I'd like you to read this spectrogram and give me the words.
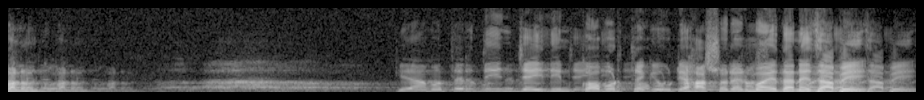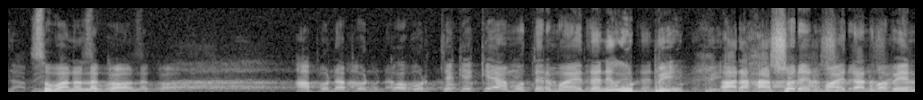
পালন করেন কিয়ামতের দিন যেই দিন কবর থেকে উঠে হাসরের ময়দানে যাবে। কল আপন আপন কবর থেকে কেয়ামতের ময়দানে উঠবে। আর হাসরের ময়দান হবেন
